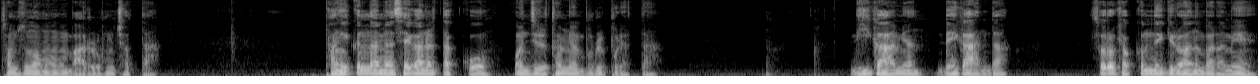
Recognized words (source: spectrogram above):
점순 어머니는 마루를 훔쳤다. 방이 끝나면 세간을 닦고 먼지를 털면 물을 뿌렸다. 네가 하면 내가 한다. 서로 격금내기로 하는 바람에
